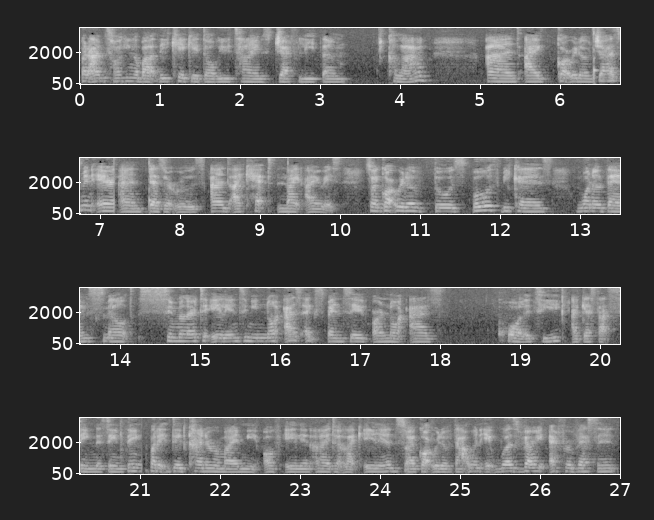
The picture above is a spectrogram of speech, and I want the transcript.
but I'm talking about the KKW times Jeff Leatham collab and I got rid of Jasmine Air and Desert Rose and I kept Night Iris. So I got rid of those both because one of them smelled similar to Alien to me, not as expensive or not as quality i guess that's saying the same thing but it did kind of remind me of alien and i don't like alien so i got rid of that one it was very effervescent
